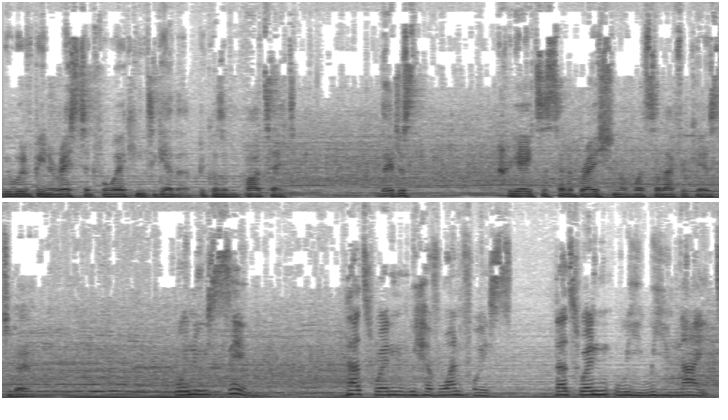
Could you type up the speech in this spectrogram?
we would have been arrested for working together because of apartheid. They just create a celebration of what South Africa is today. when we sing, that's when we have one voice. That's when we, we unite.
